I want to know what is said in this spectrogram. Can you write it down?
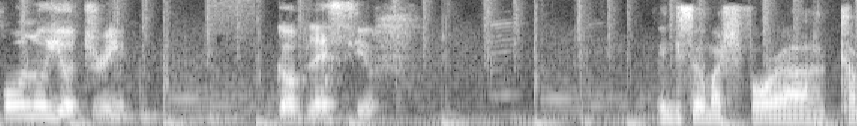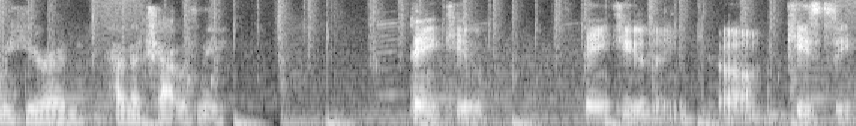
follow your dream. God bless you. Thank you so much for uh, coming here and having a chat with me. Thank you. Thank you. Um, Casey.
